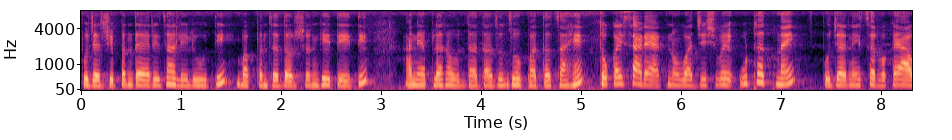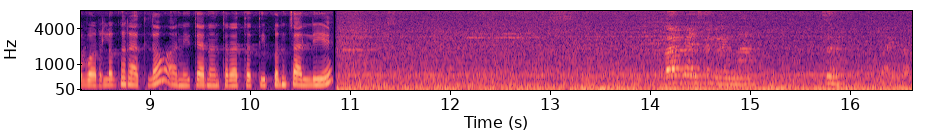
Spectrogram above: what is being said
पूजाची पण तयारी झालेली होती. बाप्पांचं दर्शन घेते येते आणि आपला राहुलदादा अजून झोपातच आहे. तो काही साडेआठ नऊ वाजेशिवाय उठत नाही. पूजाने सर्व काही आवरलं घरातलं आणि त्यानंतर आता ती पण चालली आहे बाय बाय सगळ्यांना चल बाय बाय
